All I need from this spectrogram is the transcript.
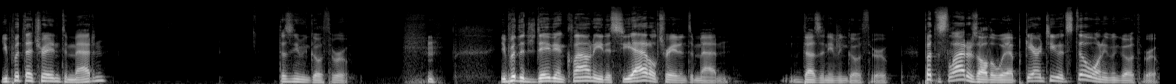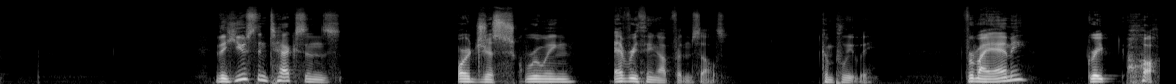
You put that trade into Madden, doesn't even go through. you put the Jadeveon Clowney to Seattle trade into Madden, doesn't even go through. Put the sliders all the way up. Guarantee you it still won't even go through. The Houston Texans are just screwing everything up for themselves completely. For Miami, great, oh,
